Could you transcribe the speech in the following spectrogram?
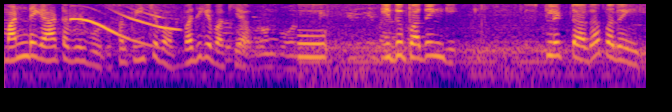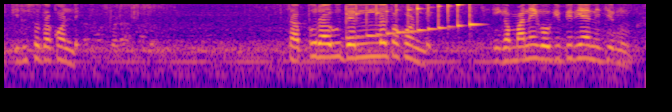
ಮಂಡೆಗೆ ಆಟ ಬೀಳ್ಬೋದು. ಸ್ವಲ್ಪ ಈಚೆ ಬಾ ಬದಿಗೆ ಬಾಕಿ ಇದು ಪದಂಗಿ. ಸ್ಪ್ಲಿಟ್ ಆದ ಪದಂಗಿ. ಇದು ಸಹ ತಕೊಂಡೆ. ಸಪುರಾಗುದೆಲ್ಲ ತಕೊಂಡೆ. ಈಗ ಮನೆಗೆ ಹೋಗಿ ಬಿರಿಯಾನಿ ತಿನ್ನೋದು.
